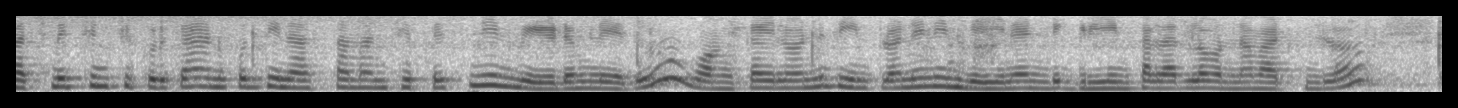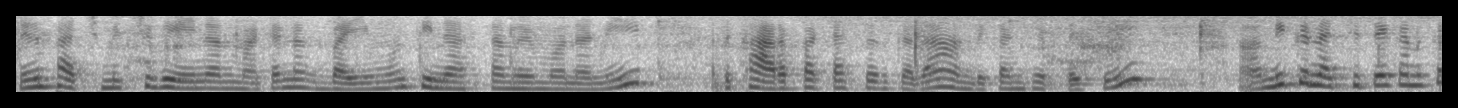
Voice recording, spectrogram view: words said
పచ్చిమిర్చిని చిక్కుడుకాయ అనుకుని తినేస్తామని చెప్పేసి నేను వేయడం లేదు. వంకాయలోని దీంట్లోనే నేను వేయనండి. గ్రీన్ కలర్లో ఉన్న వాటిలో. నేను పచ్చిమిర్చి వేయను అనమాట నాకు భయము తినేస్తామేమోనని. అది కార పట్టేస్తుంది కదా అందుకని చెప్పేసి. మీకు నచ్చితే కనుక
